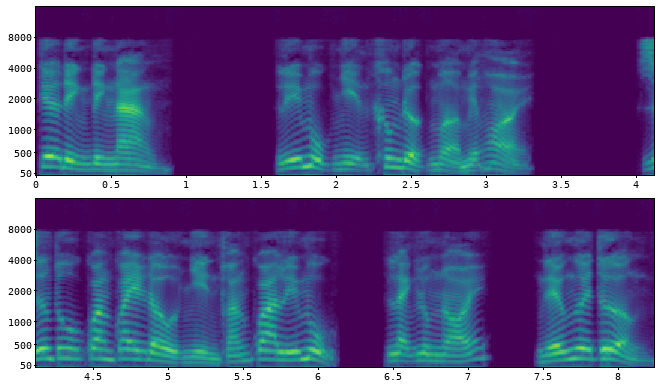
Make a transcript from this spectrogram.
kia đình đình nàng. Lý Mục nhịn không được mở miệng hỏi. Dương Tu Quang quay đầu nhìn thoáng qua Lý Mục, lạnh lùng nói, nếu ngươi tưởng,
